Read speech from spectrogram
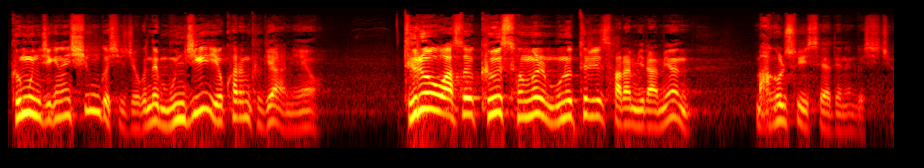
그 문지기는 쉬운 것이죠. 근데 문지기의 역할은 그게 아니에요. 들어와서 그 성을 무너뜨릴 사람이라면 막을 수 있어야 되는 것이죠.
